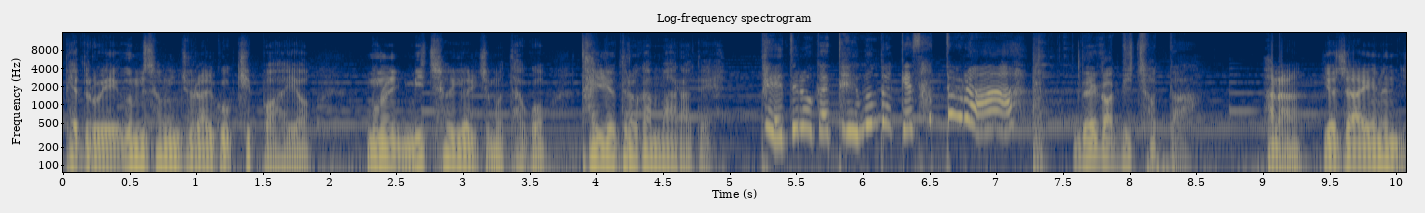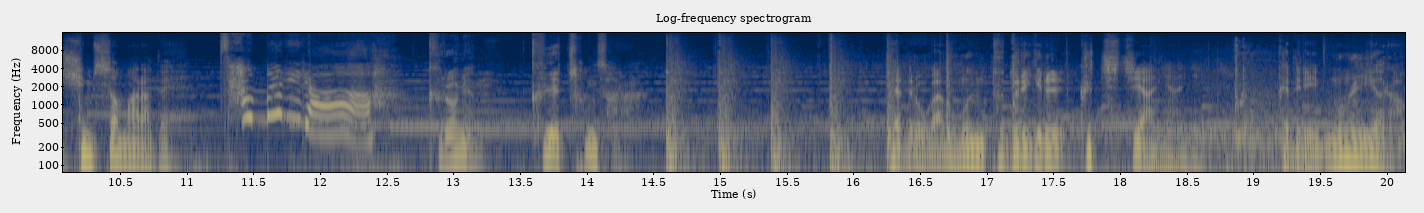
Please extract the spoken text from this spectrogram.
베드로의 음성인 줄 알고 기뻐하여 문을 미처 열지 못하고 달려 들어가 말하되 베드로가 대문 밖에 섰더라. 내가 미쳤다. 하나 여자아이는 힘써 말하되 참말이라. 그러면 그의 천사라. 베드로가 문 두드리기를 그치지 아니하니 그들이 문을 열어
